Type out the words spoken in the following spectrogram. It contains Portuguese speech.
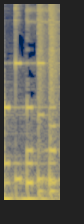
Música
